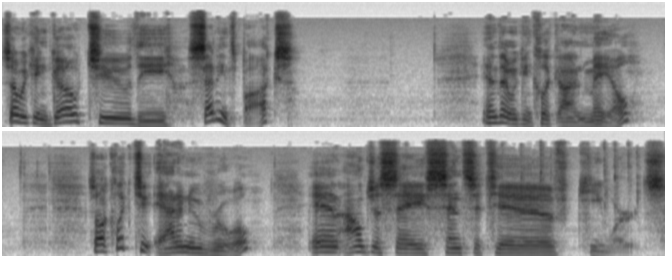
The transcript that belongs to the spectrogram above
So we can go to the settings box and then we can click on mail. So I'll click to add a new rule and I'll just say sensitive keywords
